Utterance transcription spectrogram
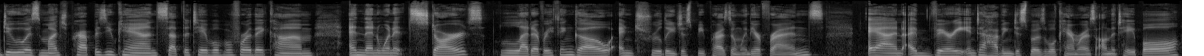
do as much prep as you can, set the table before they come, and then when it starts, let everything go and truly just be present with your friends. And I'm very into having disposable cameras on the table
